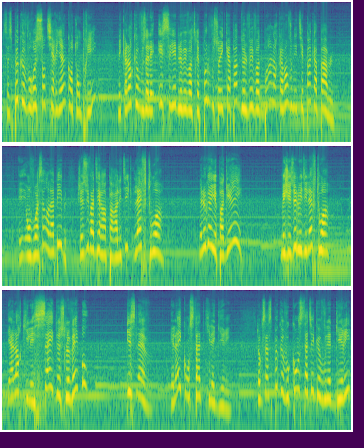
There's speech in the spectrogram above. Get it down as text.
Ça se peut que vous ressentiez rien quand on prie, mais qu'alors que vous allez essayer de lever votre épaule, vous soyez capable de lever votre bras alors qu'avant vous n'étiez pas capable. Et on voit ça dans la Bible. Jésus va dire à un paralytique, lève-toi. Mais le gars, il n'est pas guéri. Mais Jésus lui dit, lève-toi. Et alors qu'il essaye de se lever, boum, il se lève. Et là, il constate qu'il est guéri. Donc ça se peut que vous constatiez que vous n'êtes guéri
